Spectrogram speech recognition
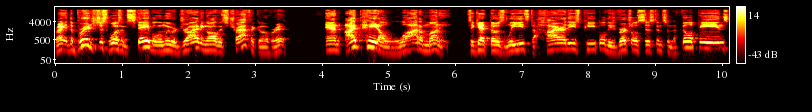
right? The bridge just wasn't stable and we were driving all this traffic over it. And I paid a lot of money to get those leads, to hire these people, these virtual assistants from the Philippines.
